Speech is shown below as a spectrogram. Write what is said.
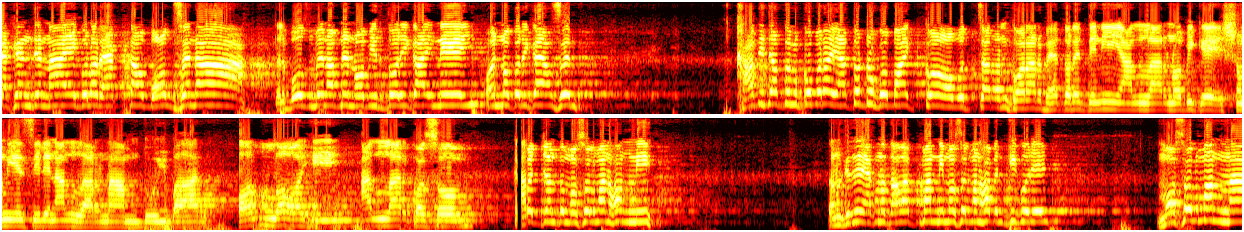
দেখেন যে না, এগুলোর একটাও বলছে না, তাহলে বুঝবেন আপনি নবীর তরিকায় নেই, অন্য তরিকায় আছেন। খাদিজাতুল কোবরা এতটুকু বাক্য উচ্চারণ করার ভেতরে তিনি আল্লাহর নবীকে শুনিয়েছিলেন, আল্লাহর নাম দুইবার। অল্লাহি, আল্লাহর কসম। পর্যন্ত মুসলমান হননি। কারণ কিন্তু এখনও দাওয়াত পাননি মুসলমান হবেন কি করে? মুসলমান না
